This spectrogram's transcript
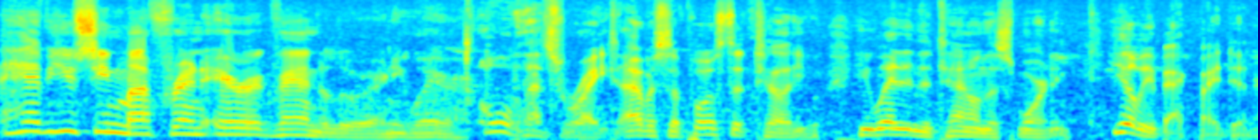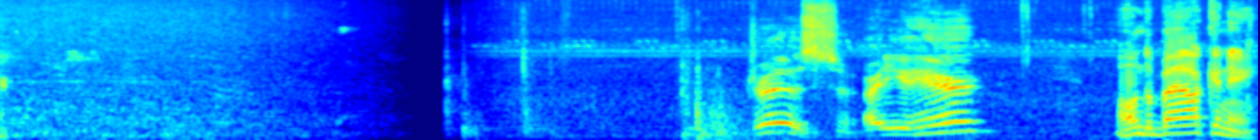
Have you seen my friend Eric Vandeleur anywhere? Oh, that's right. I was supposed to tell you. He went into town this morning. He'll be back by dinner. Druce, are you here? On the balcony.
